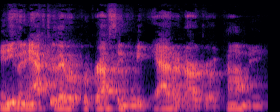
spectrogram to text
And even after they were progressing, we added our drug Tommy.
